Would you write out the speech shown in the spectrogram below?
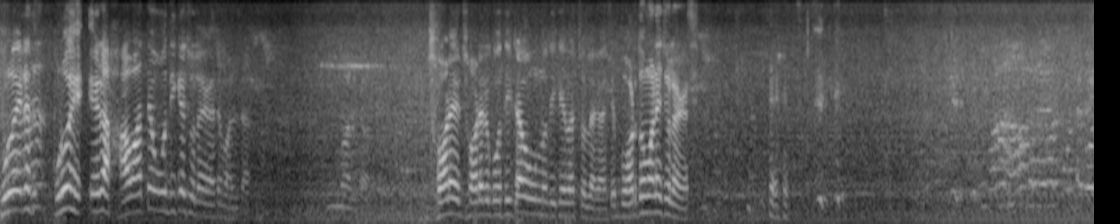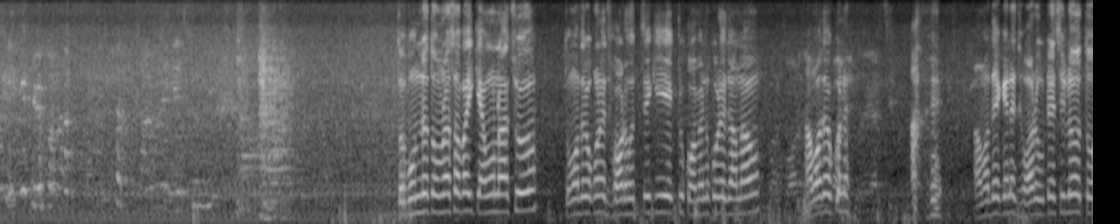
পুরো এটা পুরো এরা হাওয়াতে ওদিকে চলে গেছে মালটা। মালটা। ঝড়ের ঝড়ের গতিটা অন্যদিকে এবার চলে গেছে। বর্ধমানে চলে গেছে। তো বন্ধুরা, তোমরা সবাই কেমন আছো? তোমাদের ওখানে ঝড় হচ্ছে কি? একটু কমেন্ট করে জানাও। আমাদের ওখানে আমাদের এখানে ঝড় উঠেছিল, তো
